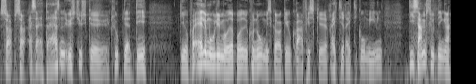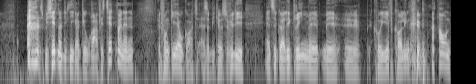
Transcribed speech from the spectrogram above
så, så altså, at der er sådan en østjysk øh, klub der, det giver jo på alle mulige måder, både økonomisk og geografisk, øh, rigtig, rigtig god mening. De sammenslutninger, specielt når de ligger geografisk tæt på hinanden, fungerer jo godt. Altså vi kan jo selvfølgelig altid gøre lidt grin med, med øh, KIF Kolding København,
